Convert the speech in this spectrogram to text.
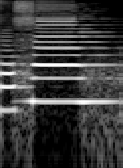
哼。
